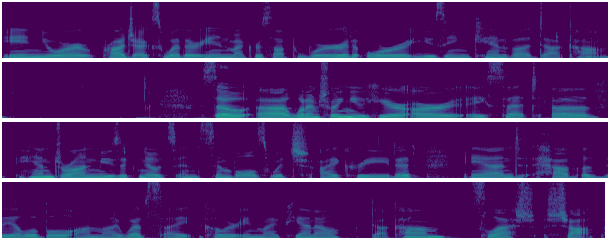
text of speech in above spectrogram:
in your projects, whether in Microsoft Word or using canva.com. So uh, what I'm showing you here are a set of hand-drawn music notes and symbols which I created and have available on my website colorinmypiano.com slash shop.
